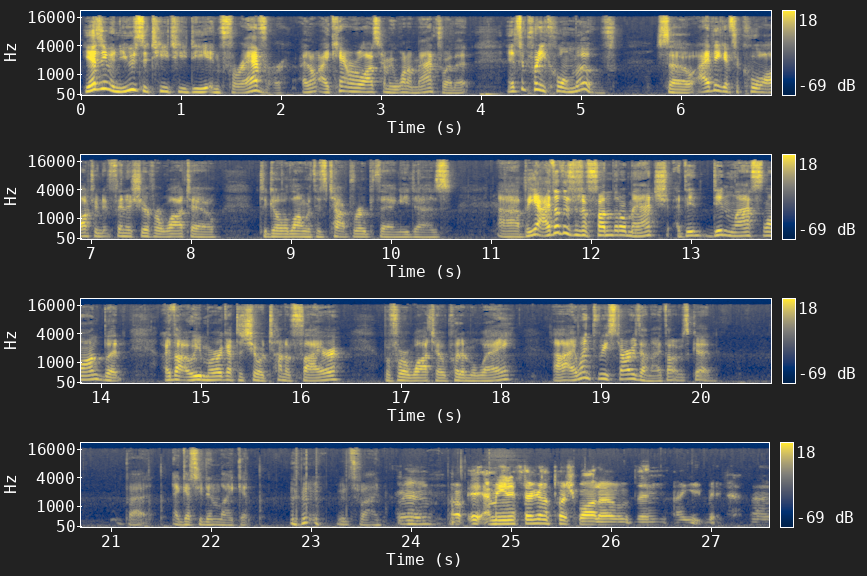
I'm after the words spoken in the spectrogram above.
he hasn't even used the TTD in forever. I don't I can't remember last time he won a match with it. And it's a pretty cool move. So I think it's a cool alternate finisher for Wato to go along with his top rope thing he does. Uh, but yeah, I thought this was a fun little match. I didn't didn't last long, but I thought Uemura got to show a ton of fire before Wato put him away. Uh, I went three stars on it. I thought it was good, but I guess you didn't like it. it's fine. Mm, uh, I mean, if they're gonna push Wato, then I, uh,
